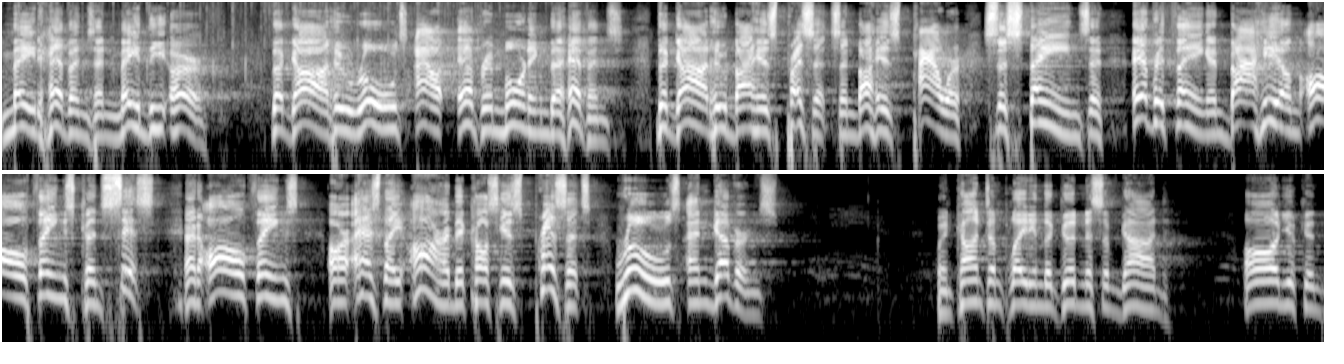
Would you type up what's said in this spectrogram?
made heavens and made the earth, the God who rolls out every morning the heavens, the God who by His presence and by His power sustains everything, and by Him all things consist and all things are as they are because His presence rules and governs. When contemplating the goodness of God, all you can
